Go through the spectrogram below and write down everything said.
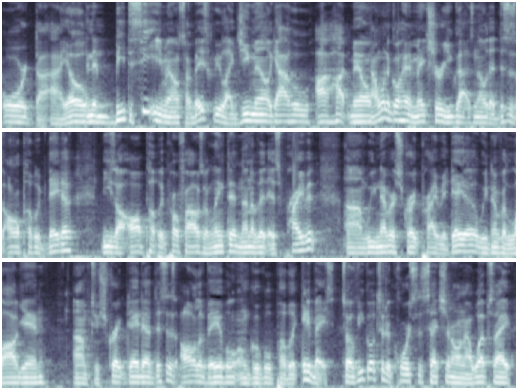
.org, .io, and then B2C emails are basically like Gmail, Yahoo, uh, Hotmail. I want to go ahead and make sure you guys know that this is all public data. These are all public profiles on LinkedIn. None of it is private. Um, we never scrape private data. We never log in um, to scrape data. This is all available on Google Public Database. So if you go to the courses section on our website,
